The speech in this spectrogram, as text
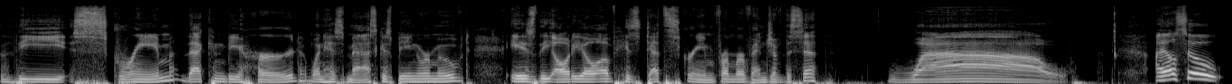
The scream that can be heard when his mask is being removed is the audio of his death scream from Revenge of the Sith. Wow. I also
